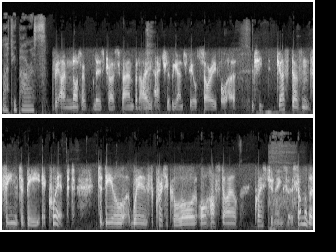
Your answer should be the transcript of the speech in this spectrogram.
Matthew Parris. I'm not a Liz Truss fan, but I actually began to feel sorry for her. She just doesn't seem to be equipped to deal with critical or, or hostile questioning. So some of the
